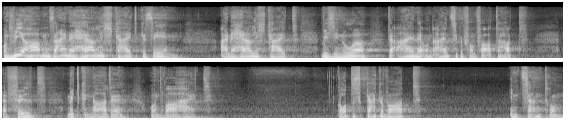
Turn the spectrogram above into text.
Und wir haben seine Herrlichkeit gesehen. Eine Herrlichkeit, wie sie nur der eine und einzige vom Vater hat, erfüllt mit Gnade und Wahrheit. Gottes Gegenwart im Zentrum.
